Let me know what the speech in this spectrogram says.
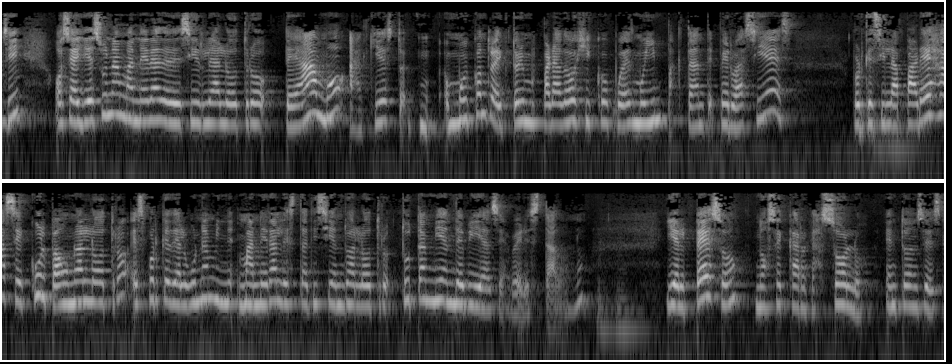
¿Sí? O sea, y es una manera de decirle al otro, te amo, aquí estoy, muy contradictorio, muy paradójico, pues muy impactante, pero así es. Porque si la pareja se culpa uno al otro, es porque de alguna manera le está diciendo al otro, tú también debías de haber estado, ¿no? Y el peso no se carga solo. Entonces,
